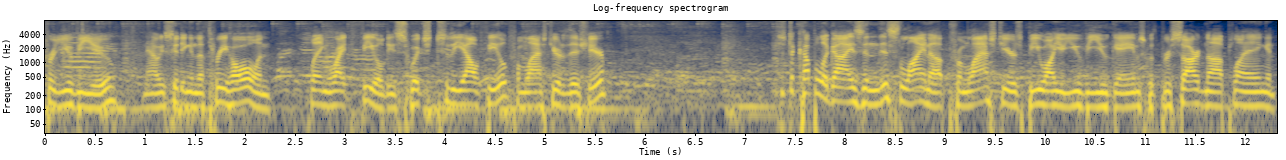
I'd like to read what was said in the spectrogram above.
for UVU. Now he's sitting in the three hole and playing right field. He's switched to the outfield from last year to this year. Just a couple of guys in this lineup from last year's BYU UVU games with Broussard not playing, and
